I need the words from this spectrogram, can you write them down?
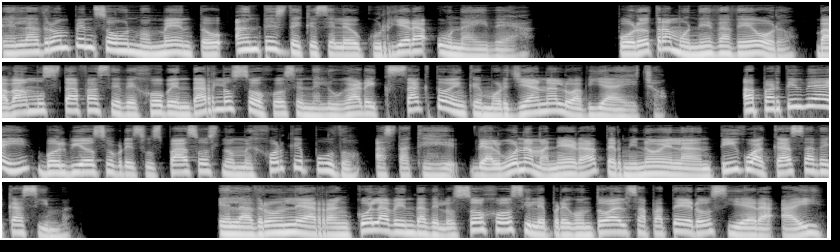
El ladrón pensó un momento antes de que se le ocurriera una idea. Por otra moneda de oro, Baba Mustafa se dejó vendar los ojos en el lugar exacto en que Morgiana lo había hecho. A partir de ahí, volvió sobre sus pasos lo mejor que pudo, hasta que, de alguna manera, terminó en la antigua casa de Casim. El ladrón le arrancó la venda de los ojos y le preguntó al zapatero si era ahí.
